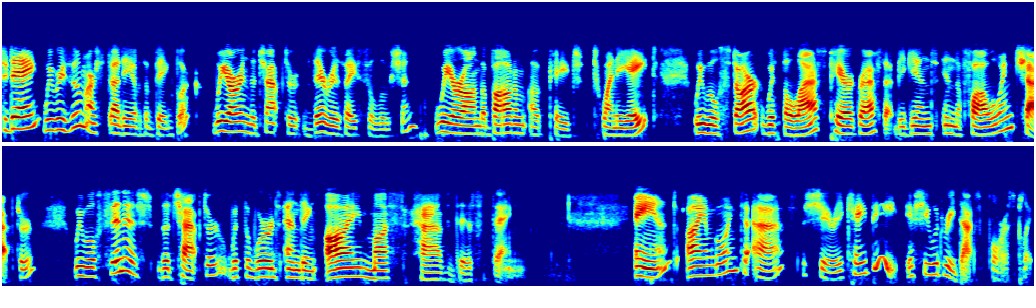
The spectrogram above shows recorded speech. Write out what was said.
Today, we resume our study of the Big Book. We are in the chapter There is a Solution. We are on the bottom of page 28. We will start with the last paragraph that begins in the following chapter we will finish the chapter with the words ending, I must have this thing. And I am going to ask Sherry KB if she would read that for us, please.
